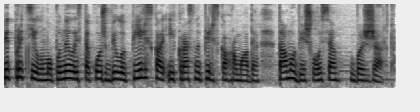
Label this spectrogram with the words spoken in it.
Під прицілом опинились також Білопільська і Краснопільська громади. Там обійшлося без жертв.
